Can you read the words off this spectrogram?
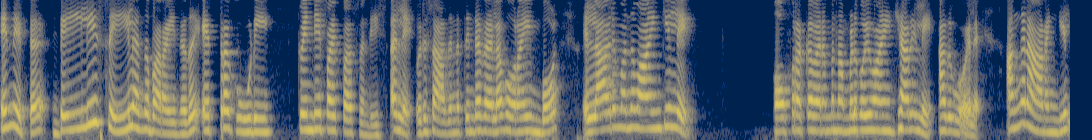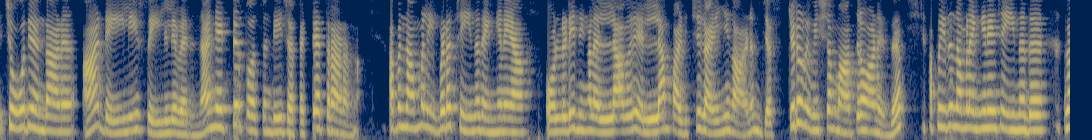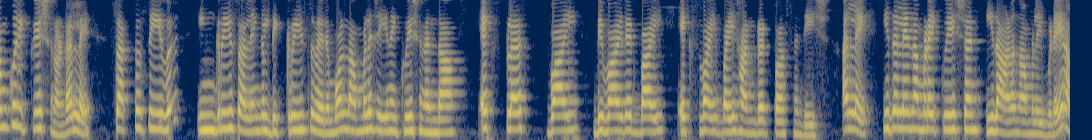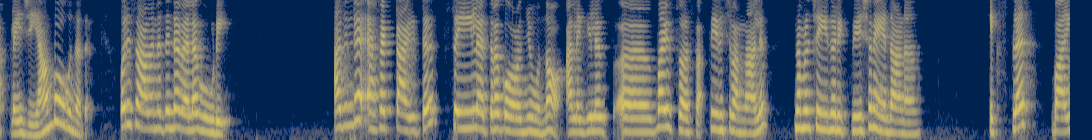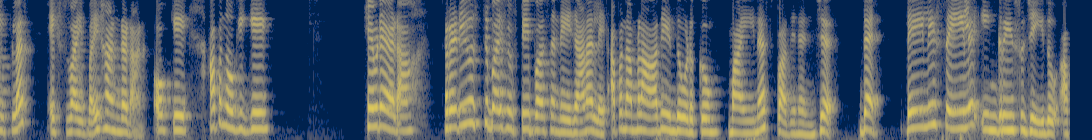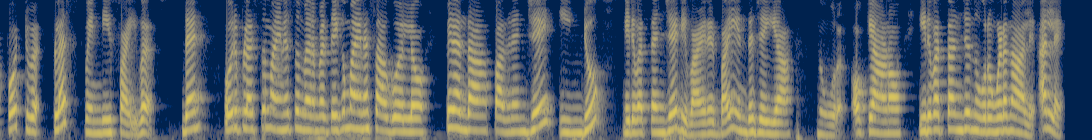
എന്നിട്ട് ഡെയിലി സെയിൽ എന്ന് പറയുന്നത് എത്ര കൂടി? ട്വന്റി ഫൈവ് പെർസെന്റേജ് അല്ലേ? ഒരു സാധനത്തിന്റെ വില കുറയുമ്പോൾ എല്ലാവരും വന്ന് വാങ്ങിക്കില്ലേ? ഓഫറൊക്കെ വരുമ്പോൾ നമ്മൾ പോയി വാങ്ങിക്കാറില്ലേ? അതുപോലെ. അങ്ങനാണെങ്കിൽ ചോദ്യം എന്താണ്? ആ ഡെയിലി സെയിലിൽ വരുന്ന നെറ്റ് പെർസെന്റേജ് എഫക്റ്റ് എത്ര ആണെന്ന് അപ്പം നമ്മൾ ഇവിടെ ചെയ്യുന്നത് എങ്ങനെയാ? ഓൾറെഡി നിങ്ങൾ എല്ലാവരും എല്ലാം പഠിച്ചു കഴിഞ്ഞു കാണും. ജസ്റ്റ് ഒരു റിവിഷൻ മാത്രമാണ് ഇത്. അപ്പൊ ഇത് നമ്മൾ എങ്ങനെയാണ് ചെയ്യുന്നത്? നമുക്കൊരു ഇക്വേഷൻ ഉണ്ട് അല്ലേ? സക്സസീവ് ഇൻക്രീസ് അല്ലെങ്കിൽ ഡിക്രീസ് വരുമ്പോൾ നമ്മൾ ചെയ്യുന്ന ഇക്വേഷൻ എന്താ? X plus Y divided by X Y by hundred percentage അല്ലേ? ഇതല്ലേ നമ്മുടെ ഇക്വേഷൻ ഇതാണ് നമ്മൾ ഇവിടെ അപ്ലൈ ചെയ്യാൻ പോകുന്നത്. ഒരു സാധനത്തിന്റെ വില കൂടി. അതിന്റെ എഫക്റ്റ് ആയിട്ട് സെയിൽ എത്ര കുറഞ്ഞു എന്നോ അല്ലെങ്കിൽ വൈസ് വേഴ്സ തിരിച്ചു വന്നാലും നമ്മൾ ചെയ്യുന്ന ഒരു ഇക്വേഷൻ ഏതാണ്? X plus Y plus X Y by hundred ആണ്. ഓക്കെ അപ്പൊ നോക്കിക്കേ. എവിടെയാടാ? റെഡ്യൂസ്ഡ് ബൈ ഫിഫ്റ്റി പെർസെന്റേജ് ആണല്ലേ? അപ്പൊ നമ്മൾ ആദ്യം എന്ത് കൊടുക്കും? മൈനസ് പതിനഞ്ച്. ദെൻ ഡെയിലി സെയിൽ ഇൻക്രീസ് ചെയ്തു. അപ്പോൾ പ്ലസ് ട്വന്റി ഫൈവ് ദെൻ ഒരു പ്ലസും മൈനസും വരുമ്പോഴത്തേക്കും മൈനസ് ആകുമല്ലോ. പിന്നെന്താ? പതിനഞ്ച് ഇന്റു ഇരുപത്തഞ്ച് ഡിവൈഡഡ് ബൈ എന്ത് ചെയ്യുക നൂറ്. ഓക്കെ ആണോ? ഇരുപത്തഞ്ച് നൂറും കൂടെ നാല്. അല്ലേ?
